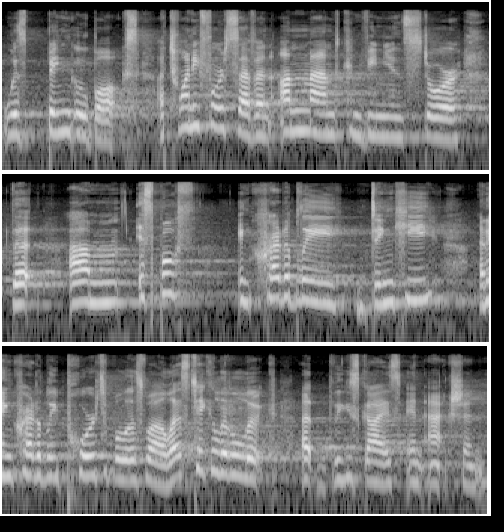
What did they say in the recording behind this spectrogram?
was Bingo Box, a 24 7 unmanned convenience store that um, is both incredibly dinky and incredibly portable as well. Let's take a little look at these guys in action.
